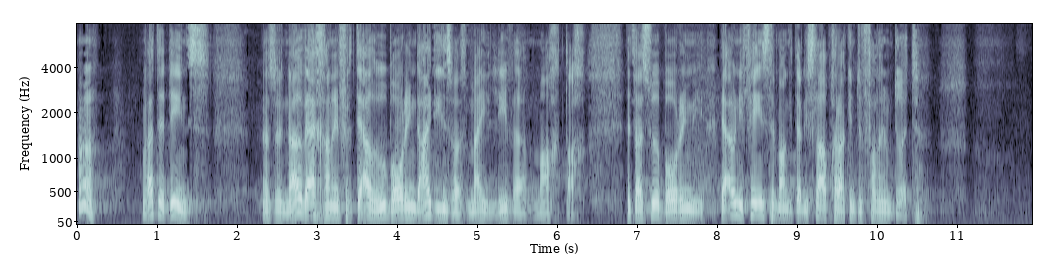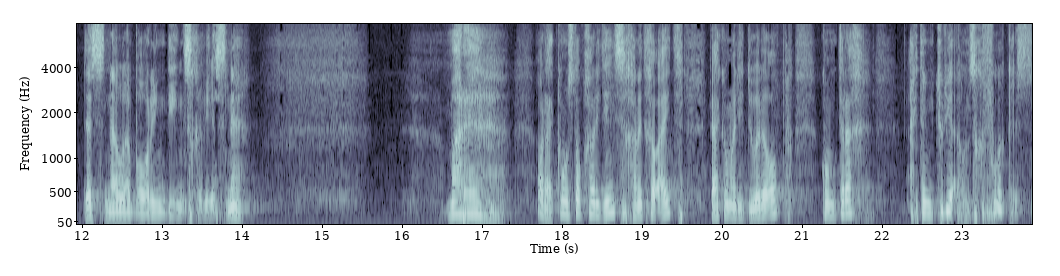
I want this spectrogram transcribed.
Huh, wat 'n diens. As ons nou weggaan en vertel hoe boring daai diens was, my liewe magtig. Dit was so boring. Die, die ou in die vensterbank het aan die slaap geraak en toe val hy hom dood. Dis nou 'n boring diens gewees, né? Maar uh Alraai, kom ons stop gou die diens. Gaan net gou uit. Wek hom uit die dode op. Kom terug. Ek dink toe die ouens gefokus.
